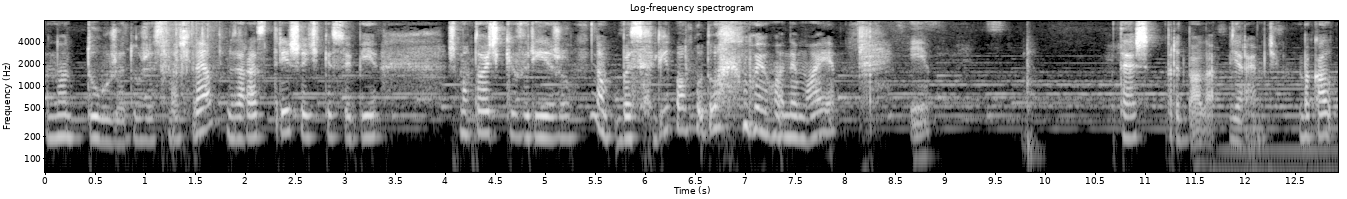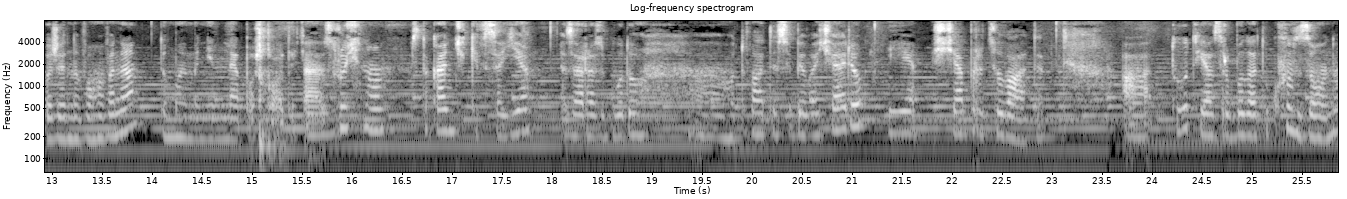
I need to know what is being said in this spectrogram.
Воно дуже-дуже смачне. Зараз трішечки собі шматочки вріжу. Ну, без хліба буду, бо його немає. І теж придбала в Яремчі. Бокал уже нового вина, думаю, мені не пошкодить. Е, Зручно, стаканчики все є. Зараз буду е, готувати собі вечерю і ще працювати. А тут я зробила таку зону,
